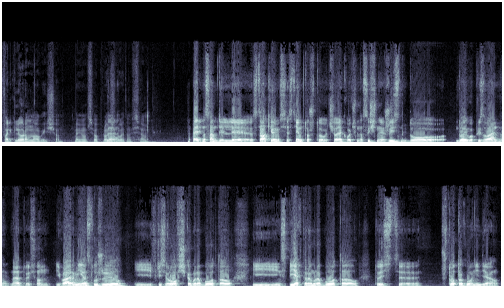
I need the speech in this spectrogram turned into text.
фольклора много еще, помимо всего прочего да. в этом всем. Опять, на самом деле, сталкиваемся с тем, то, что у человека очень насыщенная жизнь до, до его призвания, да, то есть он и в армии служил, и фрезеровщиком работал, и инспектором работал, то есть э, что такого не делал.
